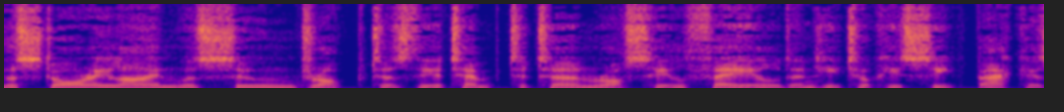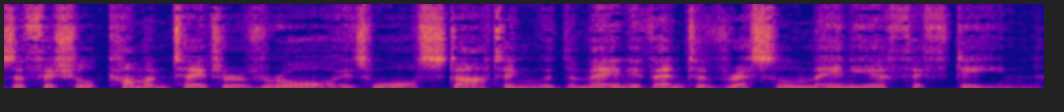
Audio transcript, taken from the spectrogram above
The storyline was soon dropped as the attempt to turn Ross heel failed and he took his seat back as official commentator of Raw is War starting with the main event of WrestleMania 15.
